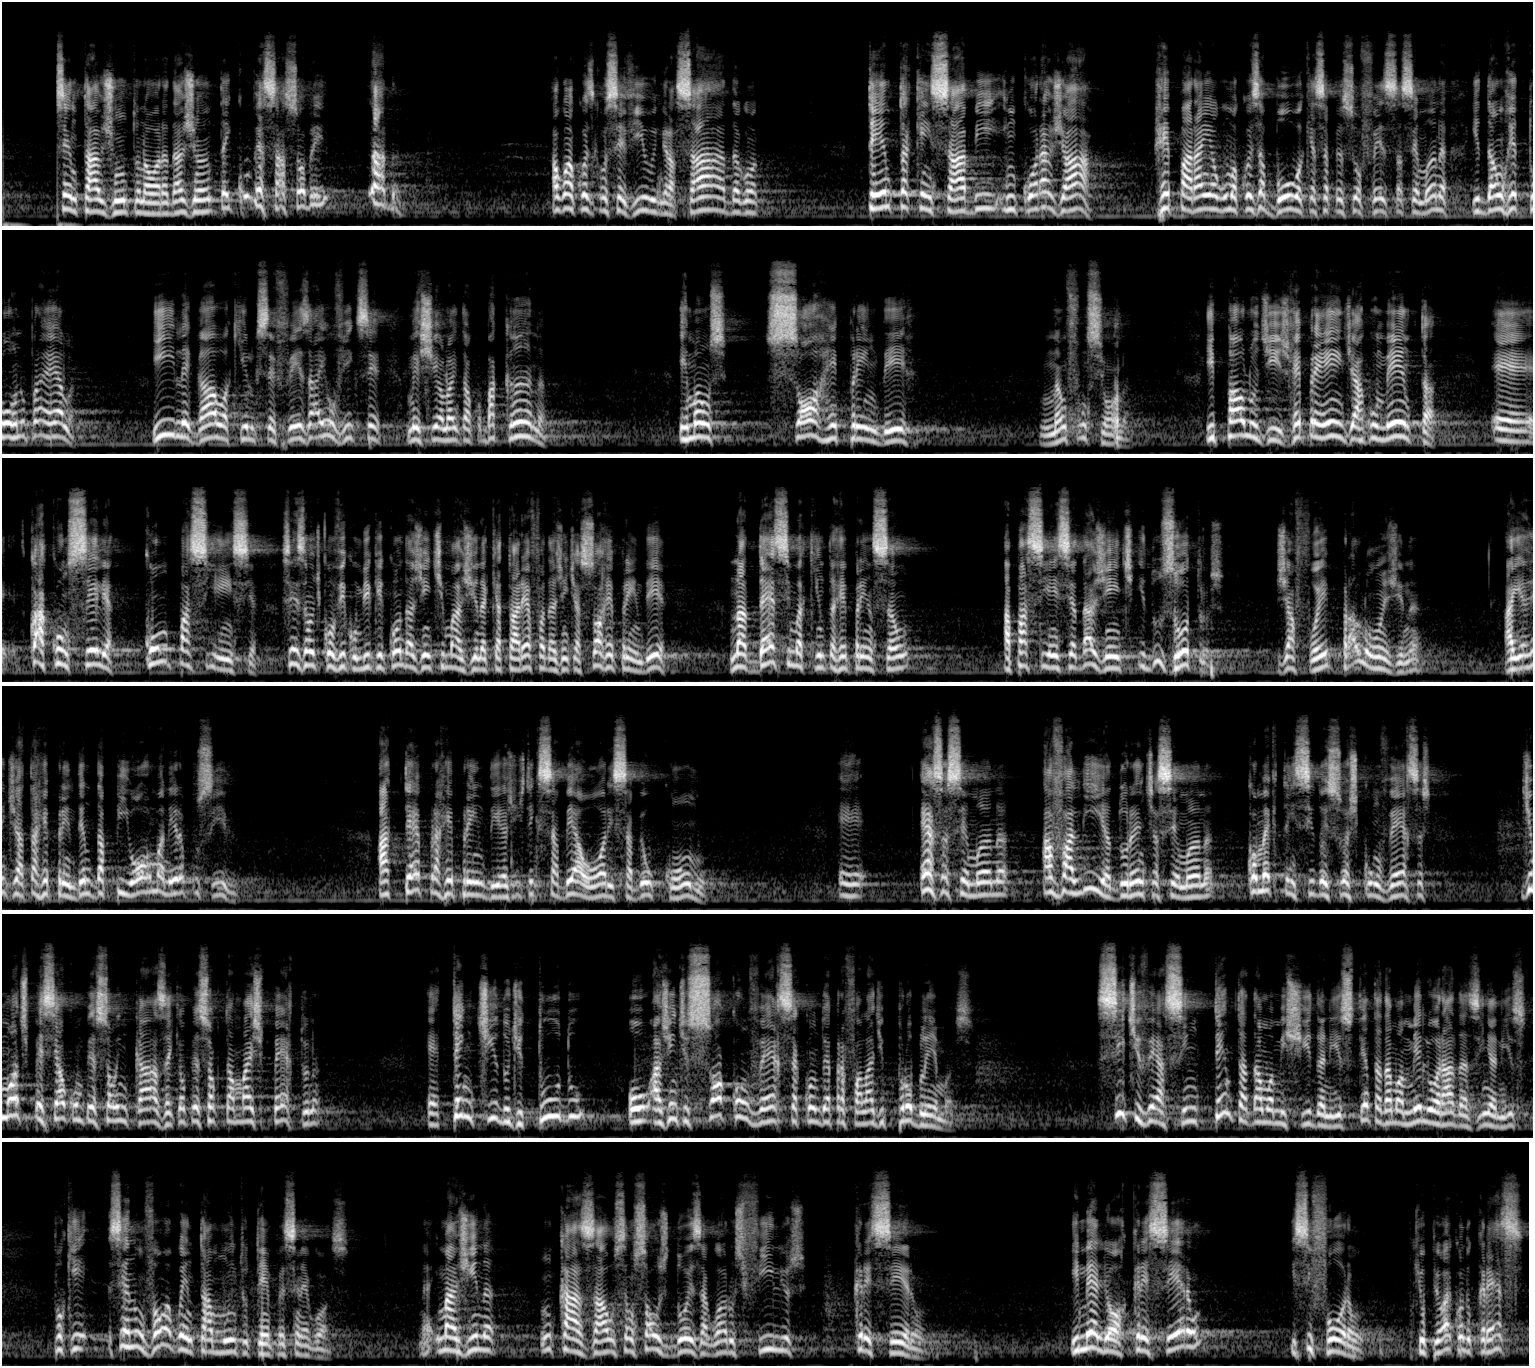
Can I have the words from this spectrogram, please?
sentar junto na hora da janta e conversar sobre nada. Alguma coisa que você viu engraçada, alguma... tenta, quem sabe, encorajar, reparar em alguma coisa boa que essa pessoa fez essa semana e dar um retorno para ela. E legal aquilo que você fez, ah, eu vi que você mexia lá e tal, bacana. Irmãos, só repreender não funciona. E Paulo diz: repreende, argumenta, é, aconselha com paciência. Vocês vão de convir comigo que quando a gente imagina que a tarefa da gente é só repreender, na 15 quinta repreensão, a paciência da gente e dos outros já foi para longe, né? Aí a gente já está repreendendo da pior maneira possível. até para repreender, a gente tem que saber a hora e saber o como. É, essa semana, avalia durante a semana como é que tem sido as suas conversas, de modo especial com o pessoal em casa, que é o pessoal que está mais perto, né? É, tem tido de tudo ou a gente só conversa quando é para falar de problemas? Se tiver assim, tenta dar uma mexida nisso, tenta dar uma melhoradazinha nisso, porque vocês não vão aguentar muito tempo esse negócio. Né? Imagina um casal, são só os dois agora, os filhos cresceram. E melhor, cresceram e se foram. Porque o pior é quando cresce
